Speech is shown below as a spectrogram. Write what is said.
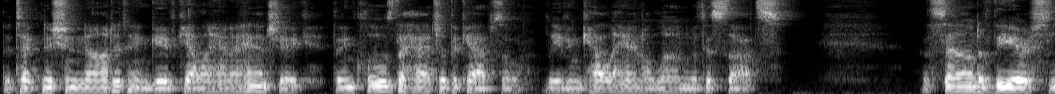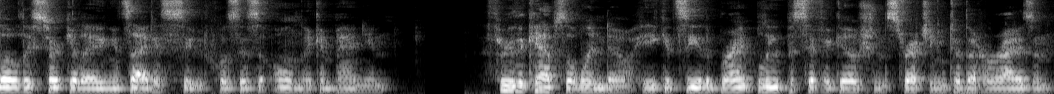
The technician nodded and gave Callahan a handshake, then closed the hatch of the capsule, leaving Callahan alone with his thoughts. The sound of the air slowly circulating inside his suit was his only companion. Through the capsule window, he could see the bright blue Pacific Ocean stretching to the horizon.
